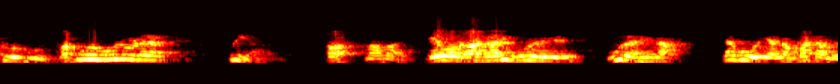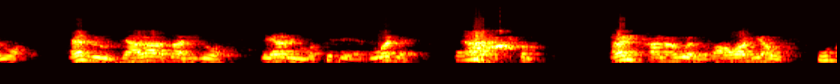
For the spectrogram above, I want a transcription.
တူဘူးမတူဘူးလို့လည်းသိရဟုတ်မှန်ပါတယ်ဧဝရာဂာရိဝုရဟိဝုရဟိနာသက်ကိုဉာဏ်တော့မတ်တမလို့အဲ့လိုဇာရအစရှိသောတရားတွေမဖြစ်တဲ့အတွက်တဲ့အဲ့ဒီခန္ဓာကိုယ်ဘာဝတရားကိုဥပ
